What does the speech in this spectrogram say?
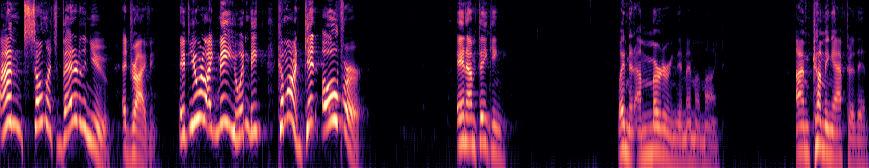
I'm so much better than you at driving. If you were like me, you wouldn't be, come on, get over. And I'm thinking, wait a minute, I'm murdering them in my mind. I'm coming after them.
